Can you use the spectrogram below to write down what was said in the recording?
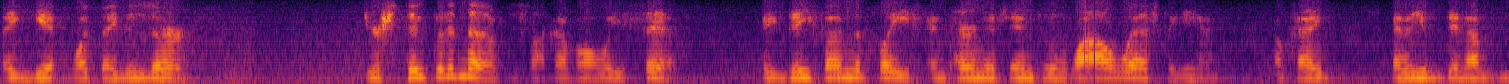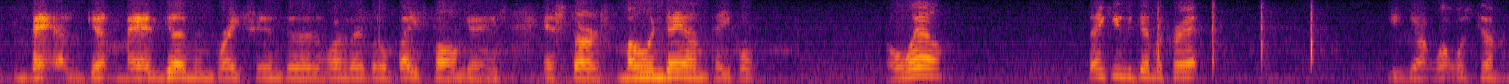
they get what they deserve. You're stupid enough, just like I've always said, to defund the police and turn this into the Wild West again. Okay? And you and a mad, mad gunman breaks into one of those little baseball games and starts mowing down people. Oh well. Thank you, Democrat. You got what was coming.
